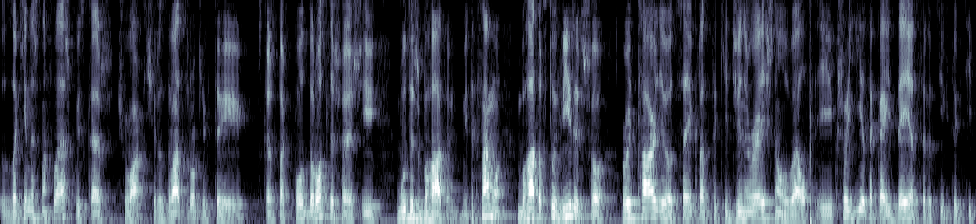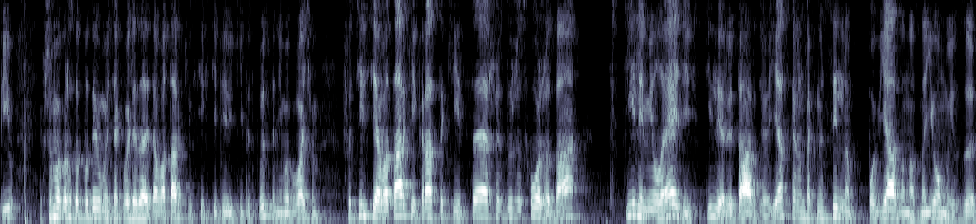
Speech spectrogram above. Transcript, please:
закинеш на флешку і скажеш, чувак, через 20 років ти, скажімо так, подорослішаєш і будеш багатим. І так само багато хто вірить, що Retardio це якраз таки generational wealth. І якщо є така ідея серед всіх цих типів, якщо ми просто подивимося, як виглядають аватарки всіх типів, які підписані, ми побачимо, що ці всі аватарки якраз таки це щось дуже схоже, да? В стилі Міледі, в стилі Retardio. Я, скажімо так, не сильно пов'язана, знайомий з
